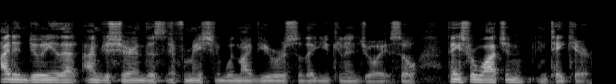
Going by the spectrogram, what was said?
I didn't do any of that. I'm just sharing this information with my viewers so that you can enjoy it. So thanks for watching and take care.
